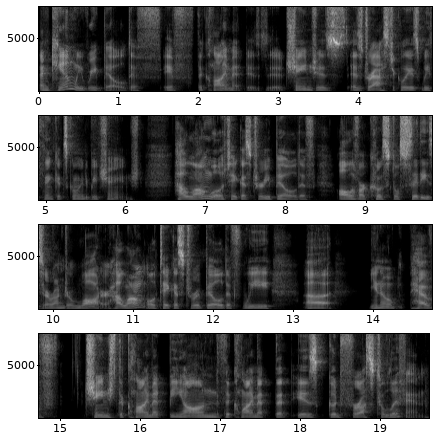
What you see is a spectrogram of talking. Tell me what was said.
And can we rebuild if if the climate is changes as drastically as we think it's going to be changed? How long will it take us to rebuild if all of our coastal cities are underwater? How long will it take us to rebuild if we, uh, you know, have changed the climate beyond the climate that is good for us to live in?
